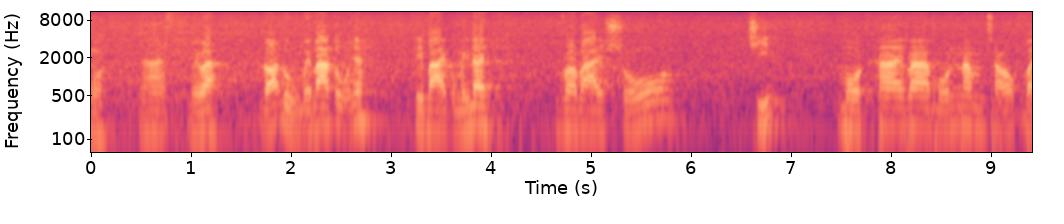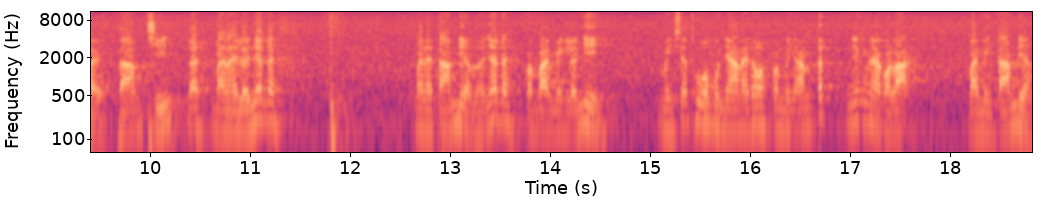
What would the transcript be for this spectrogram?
1 2 13 đó, đủ 13 tụ nhé. Thì bài của mình đây. Và bài số 9 1 2 3 4 5 6 7 8 9 đây, bài này lớn nhất đây bài này 8 điểm lớn nhất đây, còn bài mình lớn nhì. Mình sẽ thua một nhà này thôi, còn mình ăn tất những nhà còn lại. Bài mình 8 điểm.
